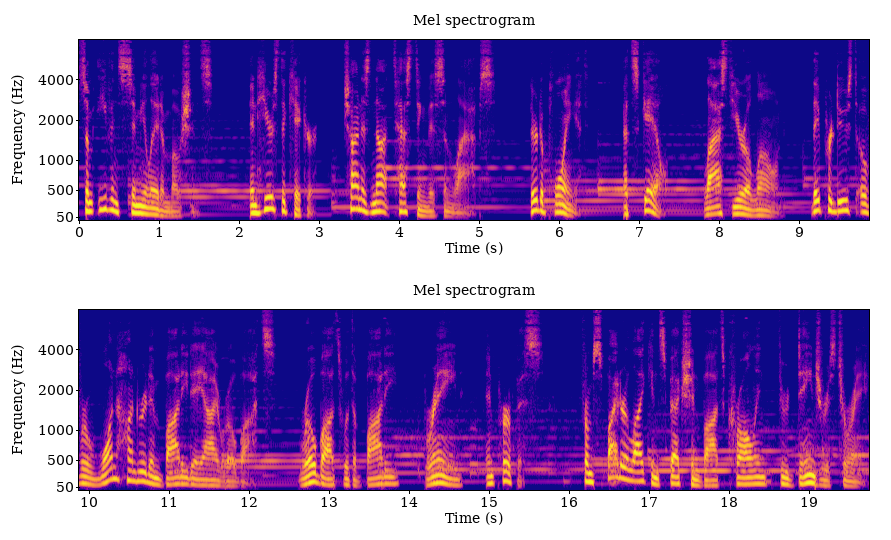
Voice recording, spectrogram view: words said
Some even simulate emotions. And here's the kicker. China's not testing this in labs. They're deploying it. At scale. Last year alone, they produced over 100 embodied AI robots. Robots with a body, brain, and purpose. From spider-like inspection bots crawling through dangerous terrain,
